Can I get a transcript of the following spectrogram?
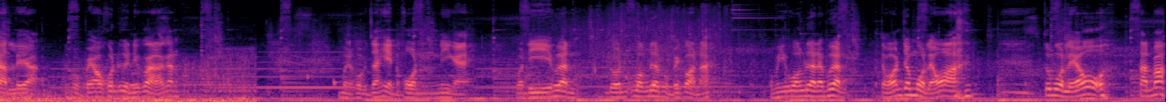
จัดเลยอะ่ะผมไปเอาคนอื่นดีกว่าแล้วกัน เหมือนผมจะเห็นคนนี่ไงวันดีเพื่อนโดนอ้วกเลือดผมไปก่อนนะผมมีอ้วกเลือดนะเพื่อน แต่ว่ามันจะหมดแล้วอะจะหมดแล้วทันปะ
